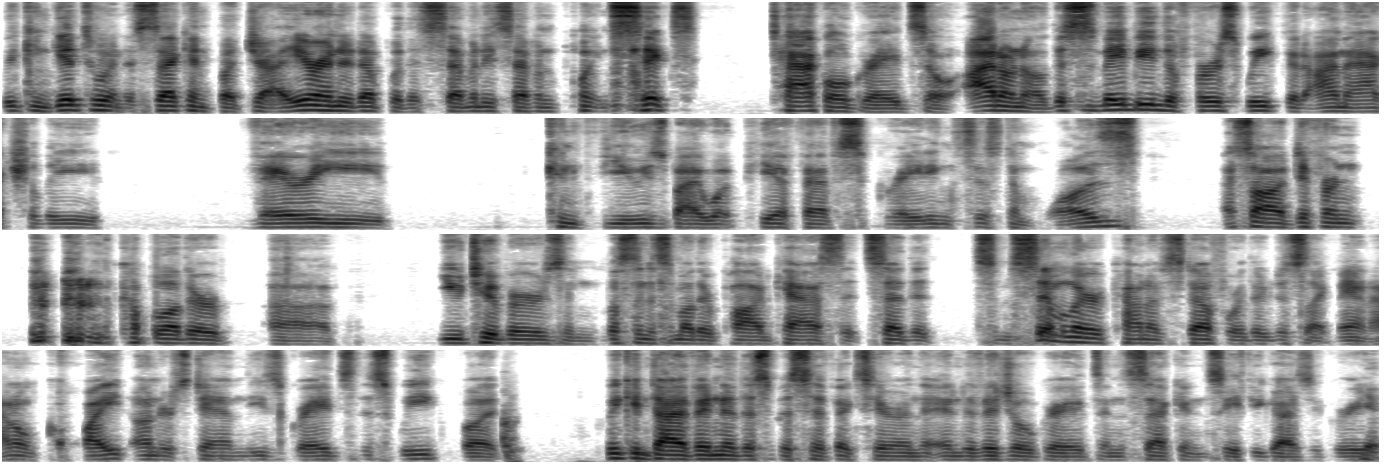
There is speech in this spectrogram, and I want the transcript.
We can get to it in a second, but Jaire ended up with a 77.6 tackle grade. So I don't know. This is maybe the first week that I'm actually very confused by what PFF's grading system was. I saw a different, a couple other uh, YouTubers and listened to some other podcasts that said that some similar kind of stuff where they're just like, man, I don't quite understand these grades this week, but we can dive into the specifics here in the individual grades in a second and see if you guys agree. Yeah.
